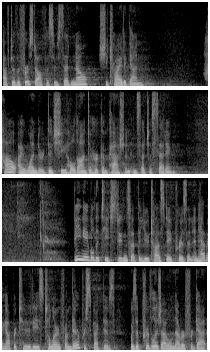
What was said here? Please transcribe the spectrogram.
After the first officer said no, she tried again. How, I wonder, did she hold on to her compassion in such a setting? Being able to teach students at the Utah State Prison and having opportunities to learn from their perspectives was a privilege I will never forget.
